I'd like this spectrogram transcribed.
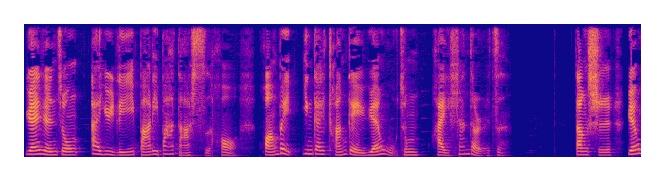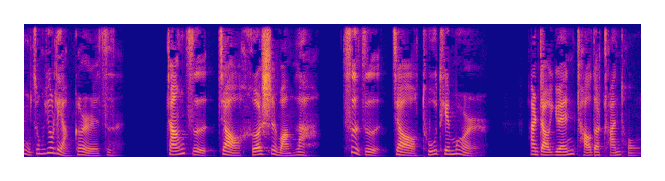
元仁宗爱育黎拔力巴达死后。皇位应该传给元武宗海山的儿子。当时元武宗有两个儿子，长子叫和氏王腊，次子叫图帖木儿。按照元朝的传统，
